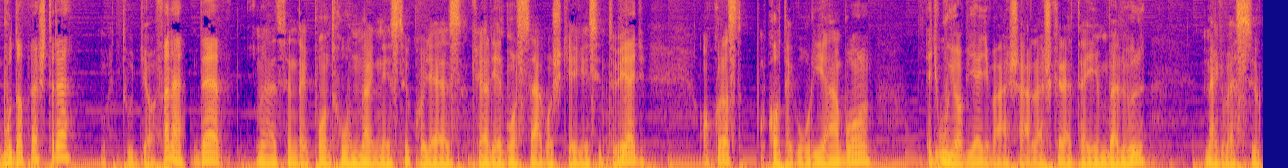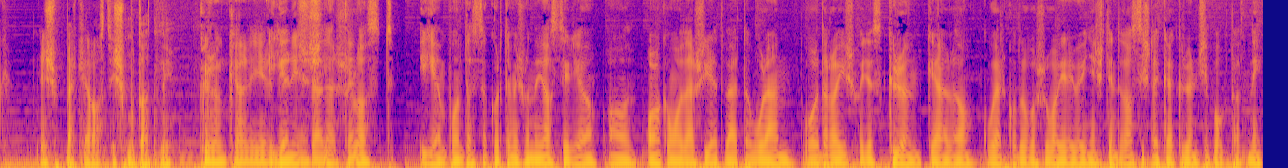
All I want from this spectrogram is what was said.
Budapestre, vagy tudja a fene, de menetrendek.hu-n megnéztük, hogy ez kell ilyen országos kiegészítő jegy, akkor azt a kategóriából egy újabb jegyvásárlás keretein belül megvesszük, és be kell azt is mutatni. Külön kell Igen, és ráadásul azt, igen, pont ezt akartam is mondani, hogy azt írja a alkalmazás, illetve hát a volán oldala is, hogy ez külön kell a QR kódolvasóval érvényesíteni, tehát azt is le kell külön csipogtatni.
